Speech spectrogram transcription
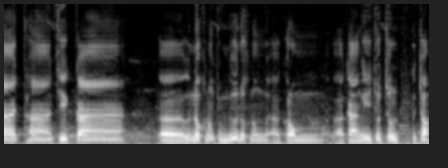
អាចថាជាការអឺនៅក្នុងជំនឿនៅក្នុងអឺក្រុមអឺការងារជួសជុលទៅចោះ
